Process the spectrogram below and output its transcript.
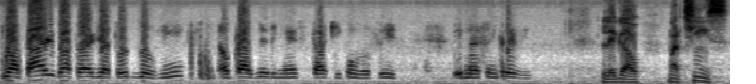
Boa tarde, boa tarde a todos os ouvintes. É um prazer imenso estar aqui com vocês nessa entrevista. Legal. Martins,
